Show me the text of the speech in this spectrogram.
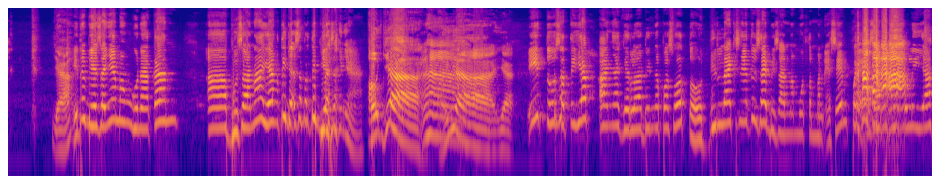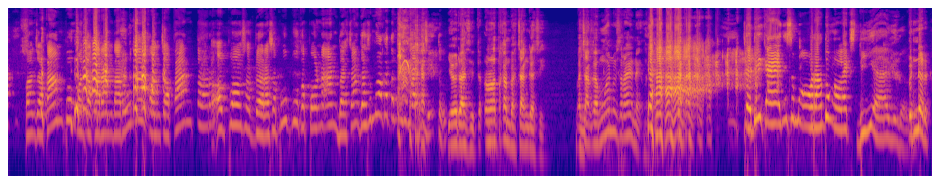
ya. itu biasanya menggunakan uh, busana yang tidak seperti biasanya. Oh iya. Ah. Oh iya, iya. Itu setiap Anya Geraldine ngepost foto, di likes-nya itu saya bisa nemu temen SMP, SMA, kuliah, konco kampung, konco karang taruna, konco kantor, opo, saudara sepupu, keponaan, baca nggak semua ketemu di situ. Ya udah sih, orang tekan baca enggak sih? Baca kamu kan wis ra enek. Jadi kayaknya semua orang tuh nge-likes dia gitu. Bener.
